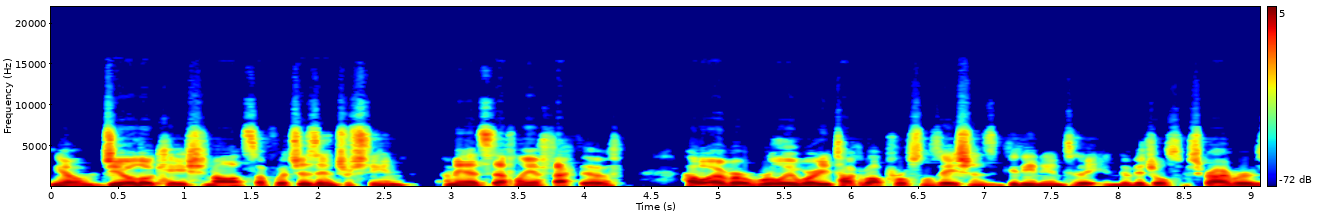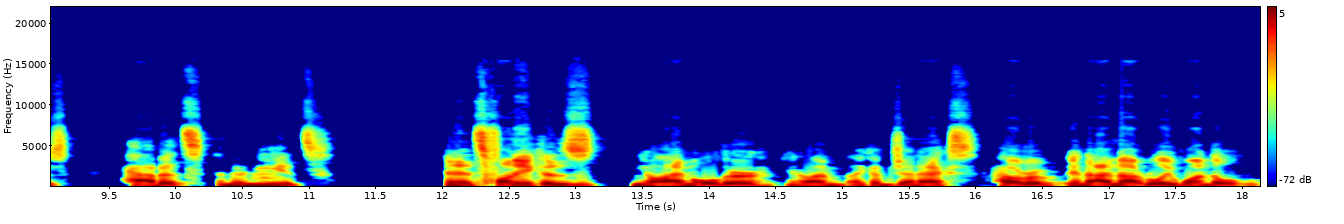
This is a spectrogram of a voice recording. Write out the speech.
you know geolocation, all that stuff, which is interesting. I mean, it's definitely effective. However, really where you talk about personalization is getting into the individual subscribers habits and their needs. And it's funny because you know I'm older, you know I'm like I'm Gen X. However, and I'm not really one to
